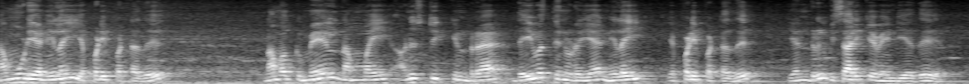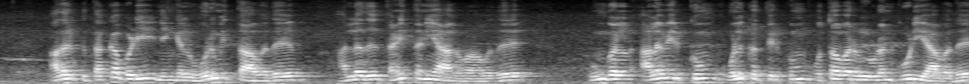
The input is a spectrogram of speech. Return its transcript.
நம்முடைய நிலை எப்படிப்பட்டது? நமக்கு மேல் நம்மை அனுஷ்டிக்கின்ற தெய்வத்தினுடைய நிலை எப்படிப்பட்டது? என்று விசாரிக்க வேண்டியது. அதற்கு தக்கபடி நீங்கள் ஒருமித்தாவது அல்லது தனித்தனியாகவாவது உங்கள் அளவிற்கும் ஒழுக்கத்திற்கும் ஒத்தவர்களுடன் கூடியாவது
